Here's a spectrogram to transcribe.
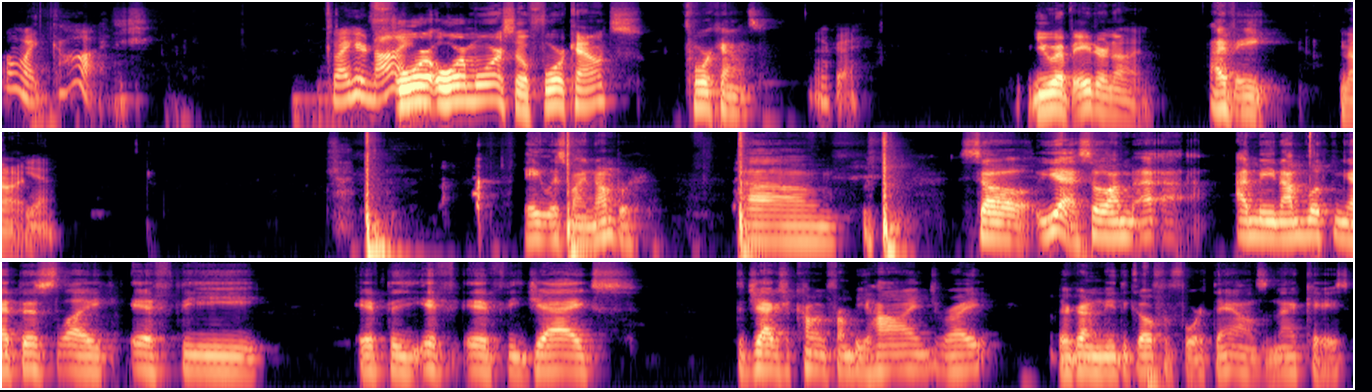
Oh my gosh. Do I hear nine? Four or more, so four counts. Four counts. Okay. You have eight or nine. I have eight. Nine. Yeah. Eight was my number. Um, so yeah, so I'm. I, I mean, I'm looking at this like if the, if the if if the Jags, the Jags are coming from behind, right? They're going to need to go for fourth downs in that case.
